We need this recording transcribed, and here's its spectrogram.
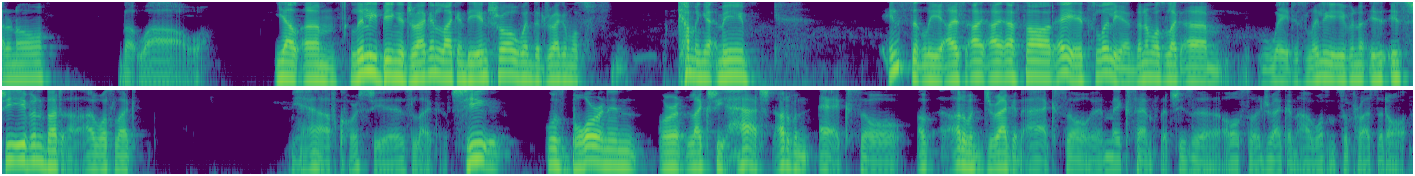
I don't know. But wow. Yeah, um, Lily being a dragon, like in the intro when the dragon was coming at me, instantly I, I, I thought, hey, it's Lily. And then I was like, um, wait, is Lily even, is, is she even? But I was like, yeah, of course she is. Like, she was born in, or like she hatched out of an egg, so, out of a dragon egg, so it makes sense that she's a, also a dragon. I wasn't surprised at all.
